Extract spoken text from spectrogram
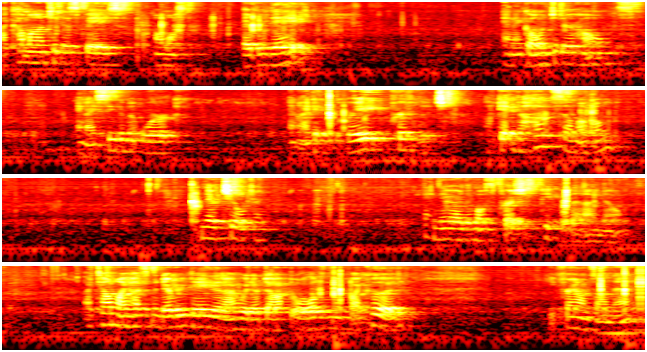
I come onto this base almost every day and I go into their homes and I see them at work and I get the great privilege of getting to hug some of them and their children. And they are the most precious people that I know. I tell my husband every day that I would adopt all of them if I could. He frowns on that.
